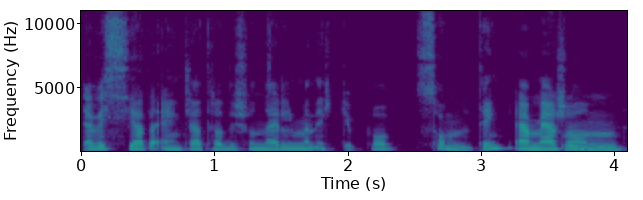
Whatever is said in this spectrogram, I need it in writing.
Jeg vil si at jeg egentlig er tradisjonell, men ikke på sånne ting. Jeg er mer sånn eh,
